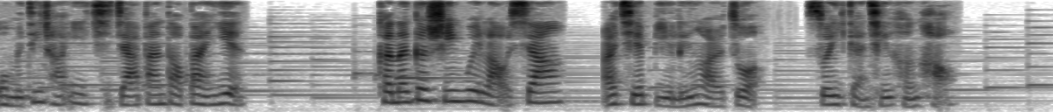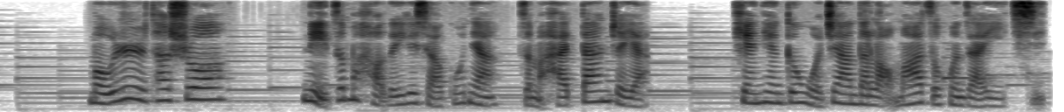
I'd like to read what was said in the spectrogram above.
我们经常一起加班到半夜，可能更是因为老乡。而且比邻而坐，所以感情很好。某日，他说：“你这么好的一个小姑娘，怎么还单着呀？天天跟我这样的老妈子混在一起，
